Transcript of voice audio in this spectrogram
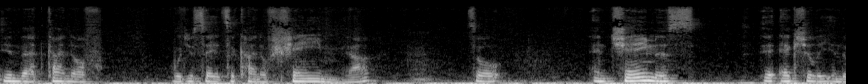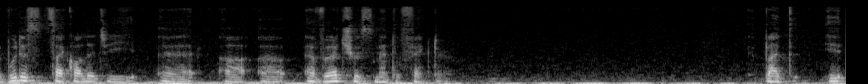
in that kind of would you say it's a kind of shame, yeah? So and shame is uh, actually in the Buddhist psychology uh, uh, uh, a virtuous mental factor. But it,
